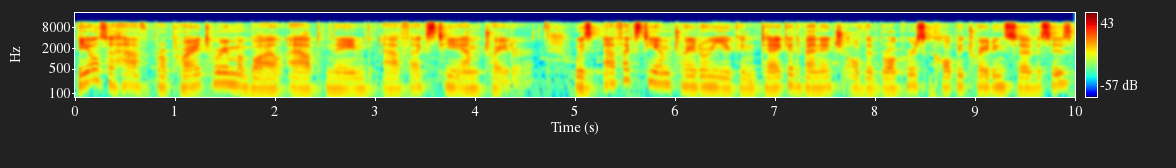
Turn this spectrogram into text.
They also have proprietary mobile app named FXTM Trader. With FXTM Trader, you can take advantage of the broker's copy trading services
